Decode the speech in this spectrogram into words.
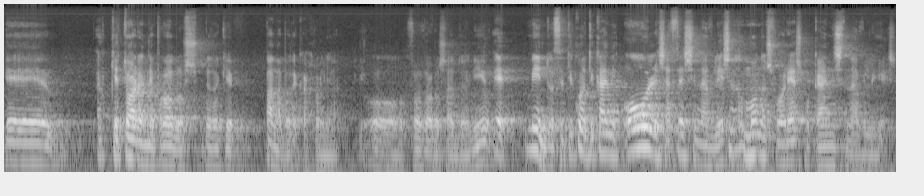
ε, και τώρα είναι πρόεδρος εδώ και πάνω από 10 χρόνια ο Θόδωρο Αντωνίου. Ε, είναι το θετικό ότι κάνει όλες αυτές τις συναυλίες. Είναι ο μόνος φορέας που κάνει συναυλίες.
